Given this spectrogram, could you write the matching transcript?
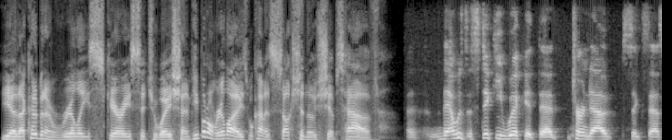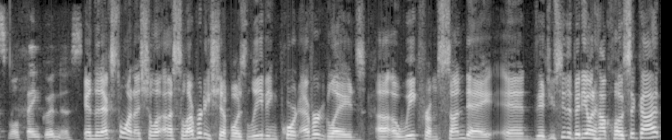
Yeah, that could have been a really scary situation. People don't realize what kind of suction those ships have that was a sticky wicket that turned out successful. Thank goodness. And the next one, a, a celebrity ship was leaving Port Everglades uh, a week from Sunday. And did you see the video and how close it got?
